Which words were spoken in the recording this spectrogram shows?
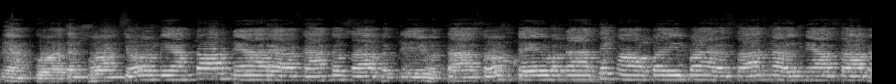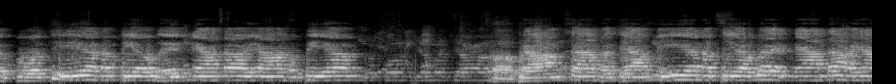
ងមានគួរទាំងផងចូលមានដល់អ្នករាកាទសាបតិវតាសូមទេវតាទាំងអស់បីបារសាននៅអ្នកសាបពុទ្ធានភាវេអ្នកដោយអនុភាពប្រាំងសាបទាំងមានភាវេអ្នកដោយអ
